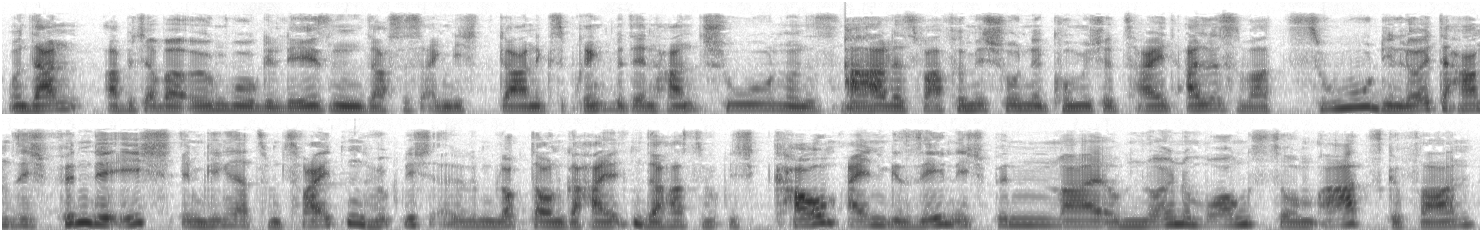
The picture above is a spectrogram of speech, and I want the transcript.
Und dann habe ich aber irgendwo gelesen, dass es eigentlich gar nichts bringt mit den Handschuhen. Und es, ah, das war für mich schon eine komische Zeit. Alles war zu. Die Leute haben sich, finde ich, im Gegensatz zum zweiten wirklich äh, im Lockdown gehalten. Da hast du wirklich kaum einen gesehen. Ich bin mal um 9 Uhr morgens zum Arzt gefahren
